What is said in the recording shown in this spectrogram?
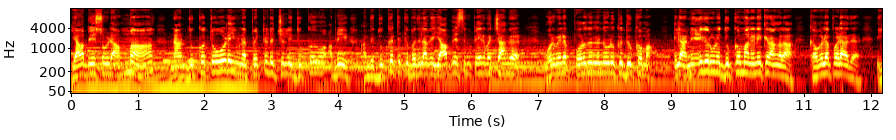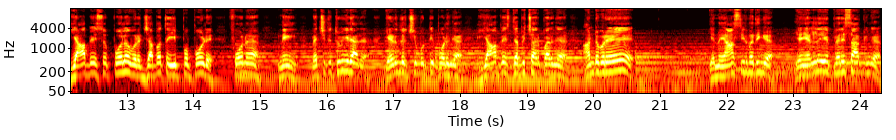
யாபேசோட அம்மா நான் துக்கத்தோட இவனை பெற்றெட சொல்லி துக்கம் அப்படி அந்த துக்கத்துக்கு பதிலாக யாபேசன் பேர் வச்சாங்க. ஒருவேளை பிறந்ததுல உனக்கு துக்கமா? இல்ல அநேகர் உன துக்கமா நினைக்கிறாங்களா? கவலைப்படாத. யாபேச போல ஒரு ஜபத்தை இப்போ போடு. போனை நீ வச்சுட்டு தூங்கிடாத. எழுந்திருச்சு முட்டி போடுங்க. யாபேஸ் ஜபிச்சாரு பாருங்க. ஆண்டவரே என்னை ஆசீர்வதிங்க. என் எல்லையை பெருசாக்குங்க.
